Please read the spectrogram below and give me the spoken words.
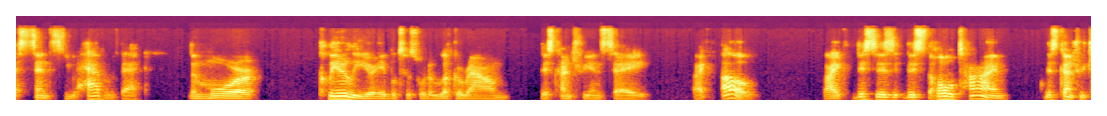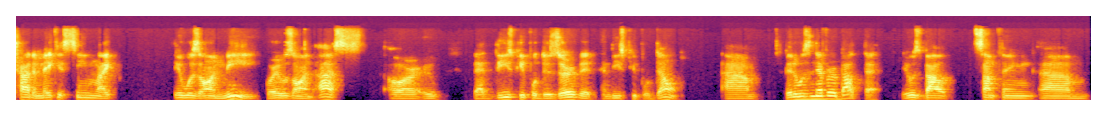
a sense you have of that, the more clearly you're able to sort of look around this country and say, like, oh, like this is this the whole time, this country tried to make it seem like it was on me or it was on us or that these people deserve it and these people don't. Um, but it was never about that it was about something um,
